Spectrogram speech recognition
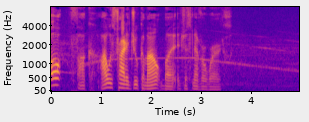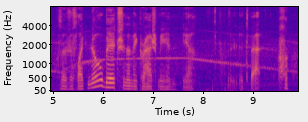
Oh, fuck. I always try to juke them out, but it just never works. Because they're just like, no, bitch, and then they crash me, and yeah. It's bad.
